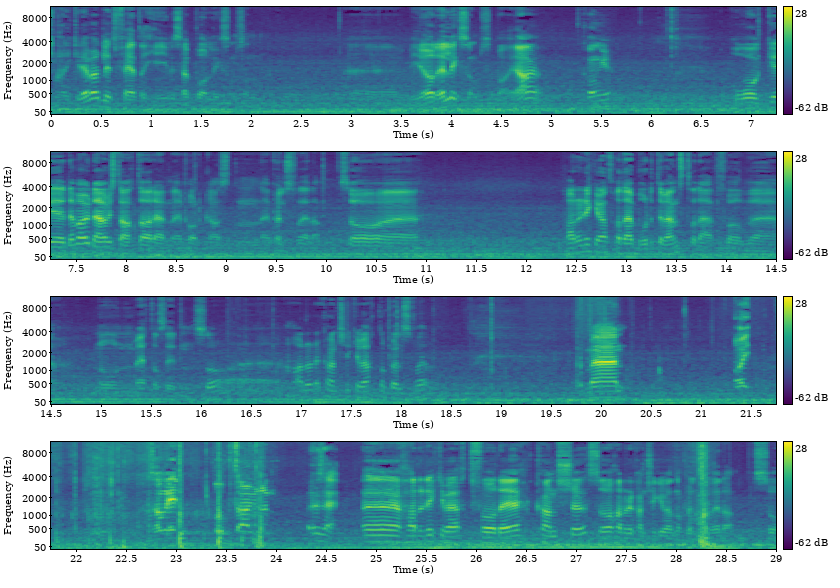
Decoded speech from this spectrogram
Hadde ikke det vært litt fet å hive seg på, liksom sånn eh, Vi gjør det, liksom. Så bare Ja, ja. Konge. Og eh, det var jo der vi starta denne podkasten, Pølsefredag. Så eh, hadde det ikke vært for at jeg bodde til venstre der for eh, noen meter siden, så eh, hadde det kanskje ikke vært noe pølsefredag. Men Oi! Sorry. Opptakeren. Skal vi se. Eh, hadde det ikke vært for det, kanskje, så hadde det kanskje ikke vært noe dag. Så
